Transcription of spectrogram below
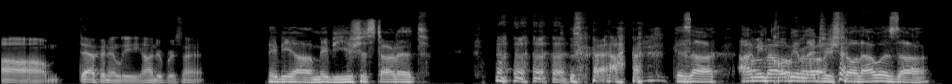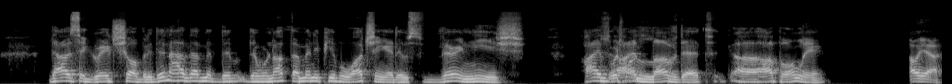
Um, definitely, hundred percent. Maybe uh maybe you should start it because uh I, I mean know, Cobie. Ledger show that was uh that was a great show, but it didn't have that ma- there, were not that many people watching it. It was very niche. I Which I one? loved it. Uh, up only. Oh yeah,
